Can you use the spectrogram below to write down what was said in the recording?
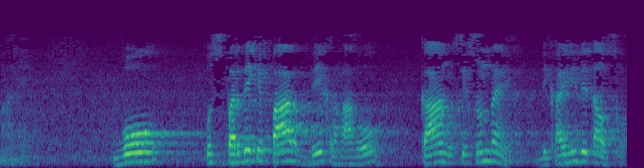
مانے۔ وہ اس پردے کے پار دیکھ رہا ہو، کان اس کے سن رہے ہیں، دکھائی نہیں دیتا اس کو۔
